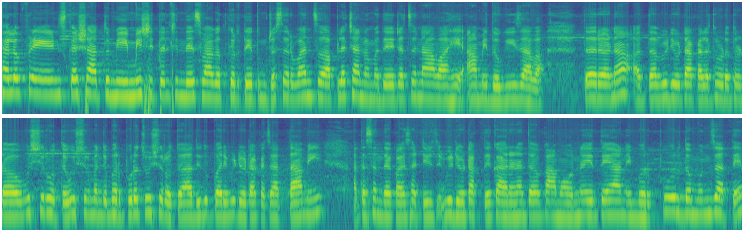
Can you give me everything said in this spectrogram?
हॅलो फ्रेंड्स कशा तुम्ही? मी शीतल शिंदे स्वागत करते तुमच्या सर्वांचं आपल्या चॅनलमध्ये ज्याचं नाव आहे आम्ही दोघी जावा. तर ना आता व्हिडिओ टाकायला थोडं थोडं उशीर होतो उशीर म्हणजे भरपूरच उशीर होतो आधी दुपारी व्हिडिओ टाकायचा आत्ता आम्ही आता संध्याकाळसाठी व्हिडिओ टाकते. कारण आता कामावरनं येते आणि भरपूर दमून जाते.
